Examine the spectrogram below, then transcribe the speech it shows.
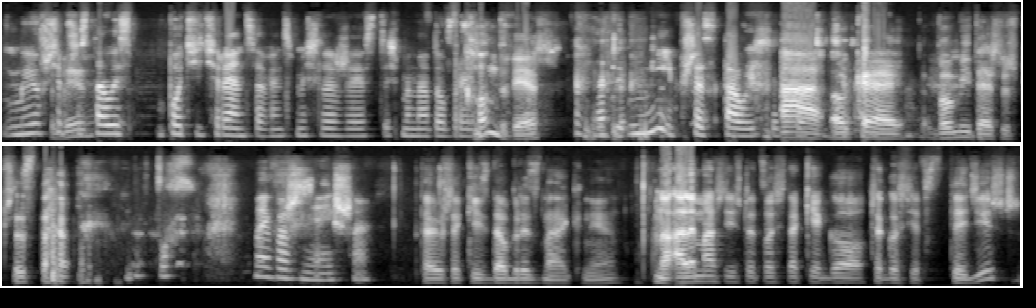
My już sobie... się przestały pocić ręce, więc myślę, że jesteśmy na dobrej. Skąd wiesz? Znaczy, mi przestały się A, okej, okay. bo mi też już przestały. No to najważniejsze. To już jakiś dobry znak, nie? No ale masz jeszcze coś takiego, czego się wstydzisz?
